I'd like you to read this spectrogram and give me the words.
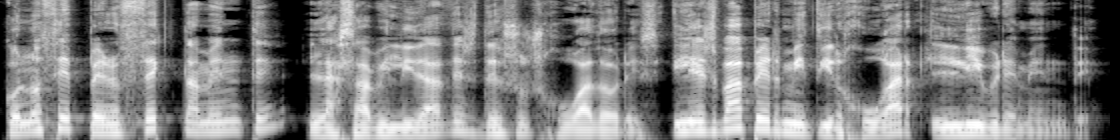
conoce perfectamente las habilidades de sus jugadores y les va a permitir jugar libremente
